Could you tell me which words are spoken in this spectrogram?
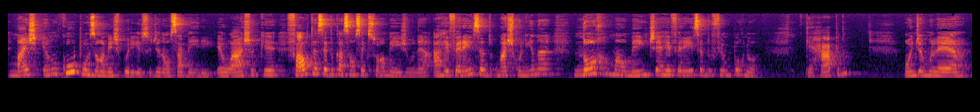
Mas eu não culpo os homens por isso, de não saberem. Eu acho que falta essa educação sexual mesmo, né? A referência masculina normalmente é a referência do filme pornô, que é rápido, onde a mulher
